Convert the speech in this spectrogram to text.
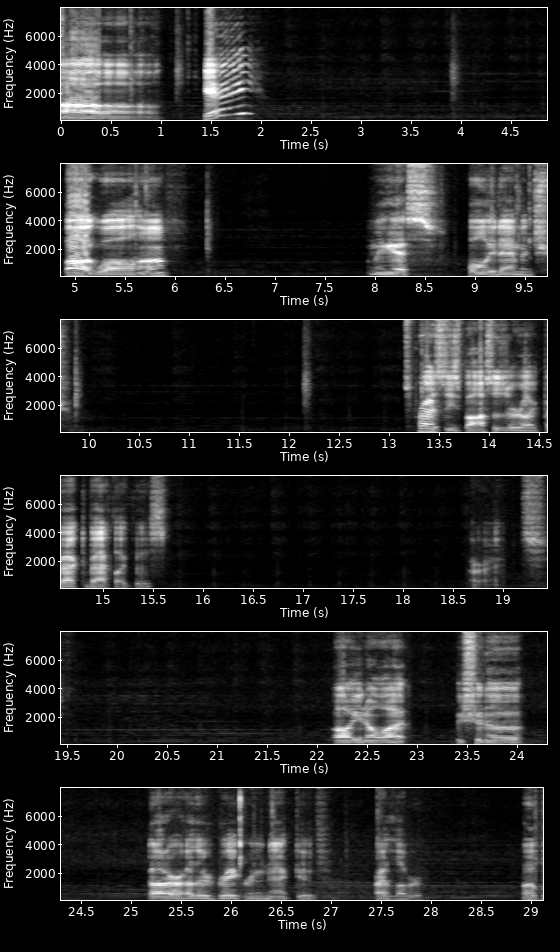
Okay. Fog wall, huh? Let me guess. Holy damage. Surprised these bosses are like back to back like this. Oh, you know what? We should have got our other great rune active. Right, lover? Oh.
